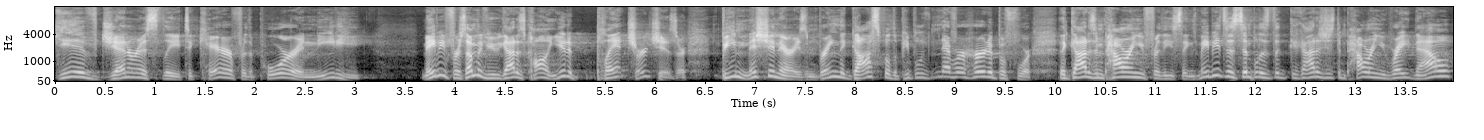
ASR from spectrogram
give generously, to care for the poor and needy. Maybe for some of you, God is calling you to plant churches or be missionaries and bring the gospel to people who've never heard it before. That God is empowering you for these things. Maybe it's as simple as that God is just empowering you right now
